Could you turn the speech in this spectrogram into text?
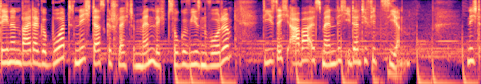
denen bei der Geburt nicht das Geschlecht männlich zugewiesen wurde, die sich aber als männlich identifizieren. Nicht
